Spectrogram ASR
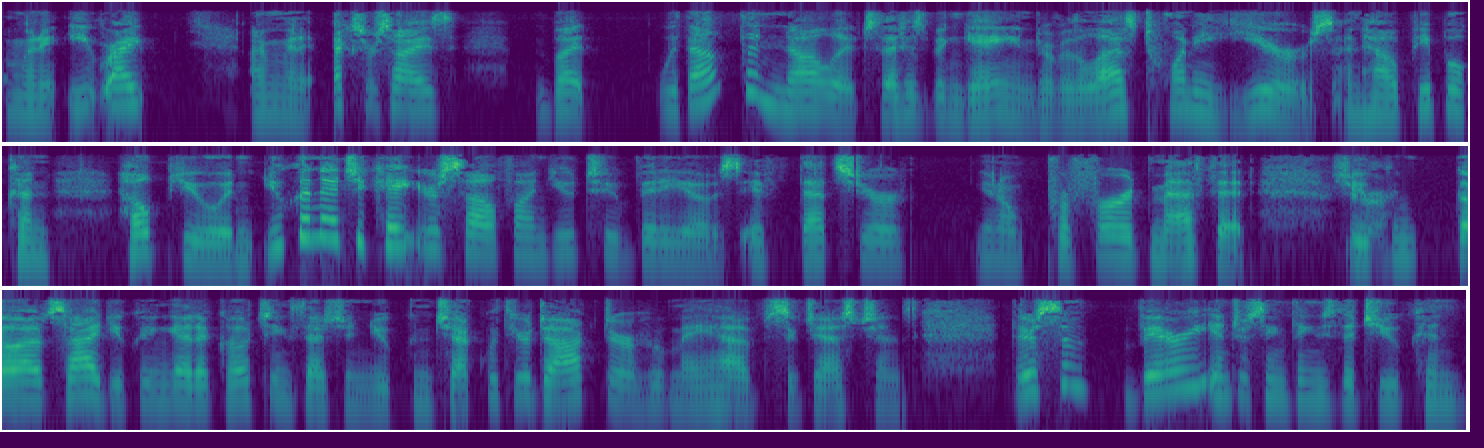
I'm going to eat right. I'm going to exercise. But without the knowledge that has been gained over the last 20 years and how people can help you and you can educate yourself on YouTube videos if that's your you know preferred method. You can go outside you can get a coaching session you can check with your doctor who may have suggestions. There's some very interesting things that you can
